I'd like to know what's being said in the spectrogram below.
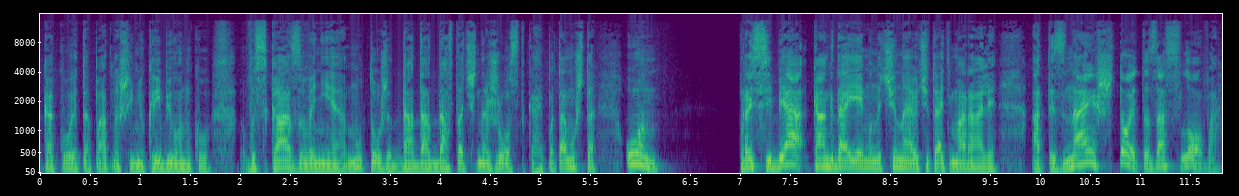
какое-то по отношению к ребенку высказывание, ну, тоже да, да, достаточно жесткое, потому что он про себя, когда я ему начинаю читать морали, а ты знаешь, что это за слово?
